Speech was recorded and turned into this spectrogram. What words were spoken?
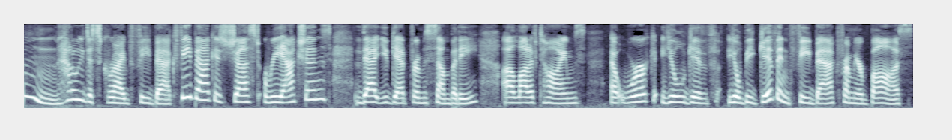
Hmm, how do we describe feedback? Feedback is just reactions that you get from somebody. A lot of times at work, you'll give you'll be given feedback from your boss.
